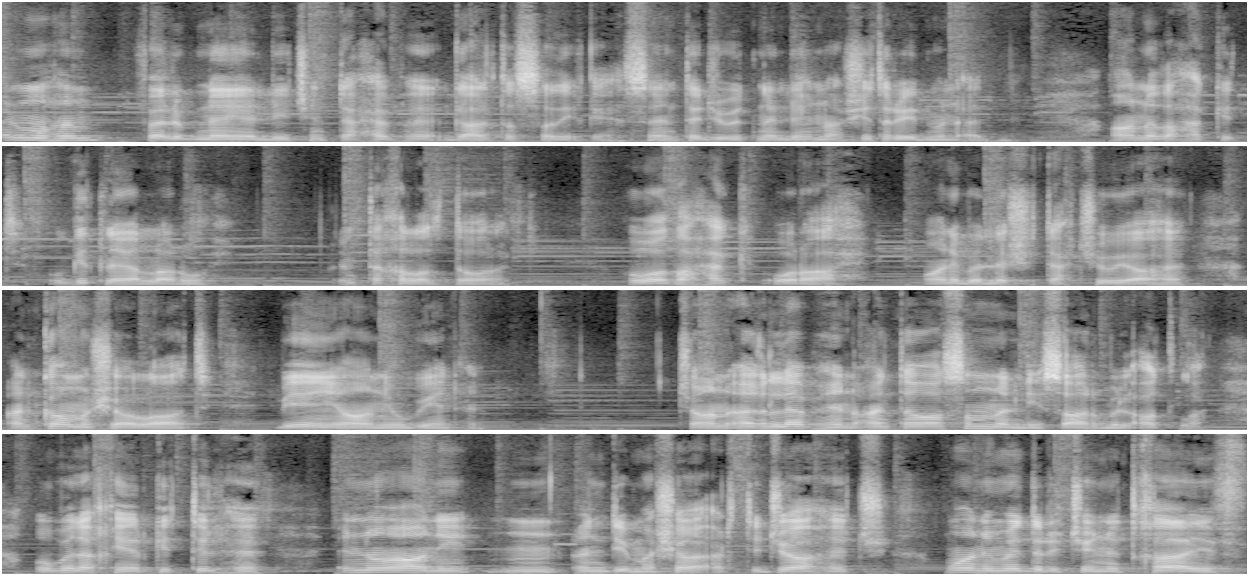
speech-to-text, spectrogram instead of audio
المهم فالبنية اللي كنت أحبها قالت لصديقي هسه أنت جبتنا اللي هنا شي تريد من عندنا؟ أنا ضحكت وقلت له يلا روح. أنت خلص دورك. هو ضحك وراح. وأنا بلشت أحكي وياها عن كم شغلات بيني أني وبينها كان أغلبهن عن تواصلنا اللي صار بالعطلة وبالأخير قلت لها إنه أني عندي مشاعر تجاهك وأنا مدري كنت خايف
